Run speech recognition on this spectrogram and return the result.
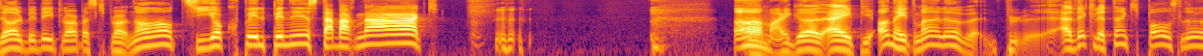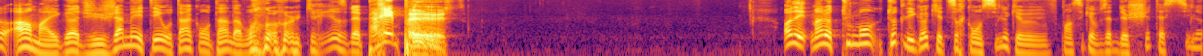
dis, ah, le bébé, il pleure parce qu'il pleure. Non, non, tu y as coupé le pénis, tabarnak! Oh my god. Hey, puis honnêtement, là, avec le temps qui passe, là, oh my god, j'ai jamais été autant content d'avoir un crise de prépuce. Honnêtement, là, tout le monde, tous les gars qui êtes circoncis, là, que vous pensez que vous êtes de shit esti, là,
